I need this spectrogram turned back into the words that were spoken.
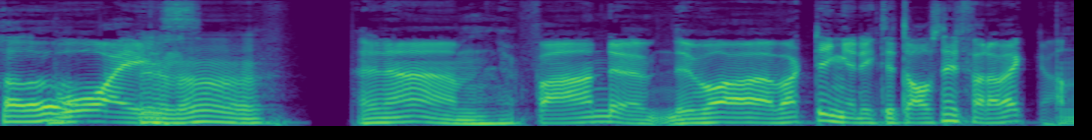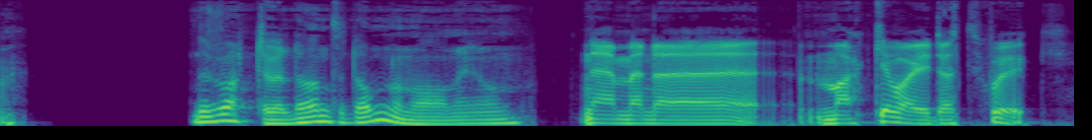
Hallå? Boys! Tjena. Tjena. Fan du, det var, vart inget riktigt avsnitt förra veckan. Det vart det väl? Det har inte de någon aning om. Nej, men uh, Macke var ju dödssjuk.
